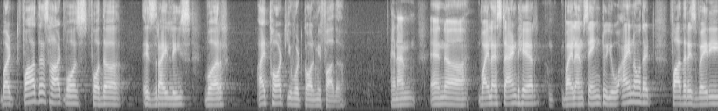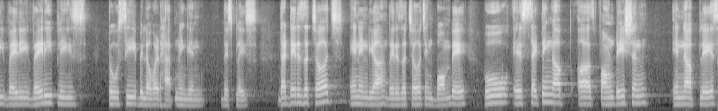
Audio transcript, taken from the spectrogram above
But father's heart was for the Israelis were, I thought you would call me father. And I'm and uh, while I stand here, while I'm saying to you, I know that Father is very, very, very pleased to see beloved happening in this place that there is a church in India, there is a church in Bombay who is setting up a foundation in a place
